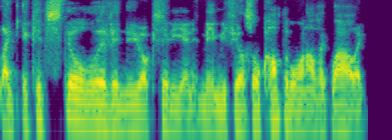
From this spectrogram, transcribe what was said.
like it could still live in New York City and it made me feel so comfortable. And I was like, wow, like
